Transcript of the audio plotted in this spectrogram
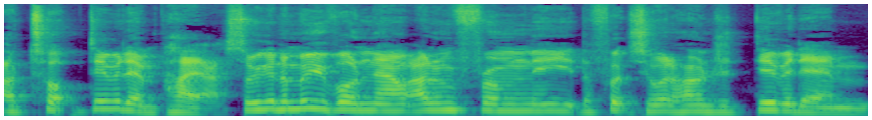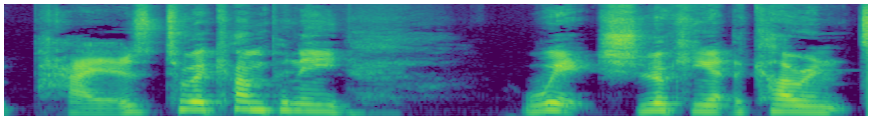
a, top dividend payer, so we're going to move on now, Alan, from the the FTSE 100 dividend payers to a company which, looking at the current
